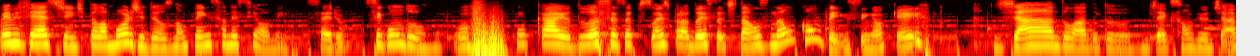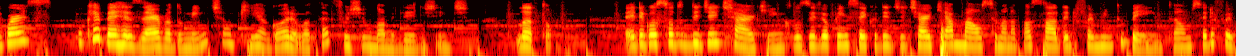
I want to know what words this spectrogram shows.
O MVS, gente, pelo amor de Deus, não pensa nesse homem. Sério. Segundo o, o Caio, duas recepções para dois touchdowns não convencem, ok? Já do lado do Jacksonville Jaguars, o QB reserva do Minchon, que agora eu até fugi o nome dele, gente. Lutton. Ele gostou do DJ Chark. Inclusive, eu pensei que o DJ Chark ia mal semana passada. Ele foi muito bem. Então, se ele foi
